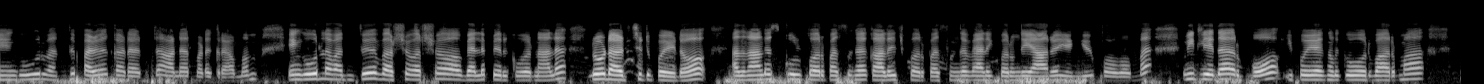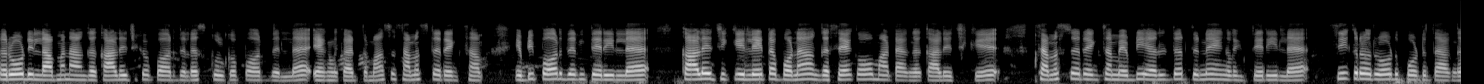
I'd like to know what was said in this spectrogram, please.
எங்க ஊர் வந்து பழவேற்காடு அடுத்த ஆனார்மடை கிராமம். எங்க ஊர்ல வந்து வருஷம் வருஷம் வெள்ளப்பெருக்குனால ரோடு அடிச்சிட்டு போயிடும். அதனால ஸ்கூல் போற பசங்க காலேஜ் போற பசங்க வேலைக்கு போறவங்க யாரும் எங்கேயும் போகாம வீட்லயே தான் இருப்போம். இப்போ எங்களுக்கு ஒரு வாரமா ரோடு இல்லாம நாங்க காலேஜுக்கு போகிறதில்ல ஸ்கூலுக்கு போகிறதில்ல எங்களுக்கு அடுத்த மாசம் செமஸ்டர் எக்ஸாம் எப்படி போறதுன்னு தெரியல. காலேஜுக்கு லேட்டா போனா அங்க சேர்க்கவும் மாட்டாங்க காலேஜுக்கு செமஸ்டர் எக்ஸாம் எப்படி எழுதுறதுன்னு எங்களுக்கு தெரியல. சீக்கிரம் ரோடு போட்டு தாங்க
